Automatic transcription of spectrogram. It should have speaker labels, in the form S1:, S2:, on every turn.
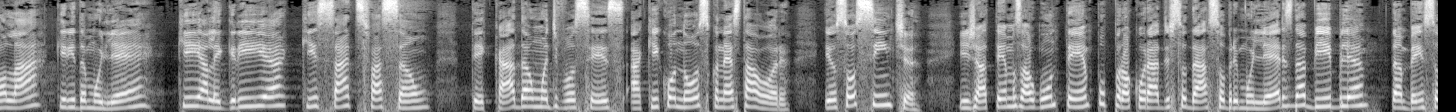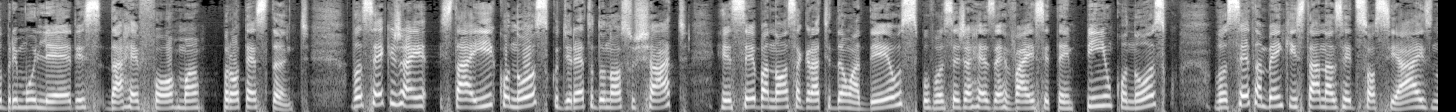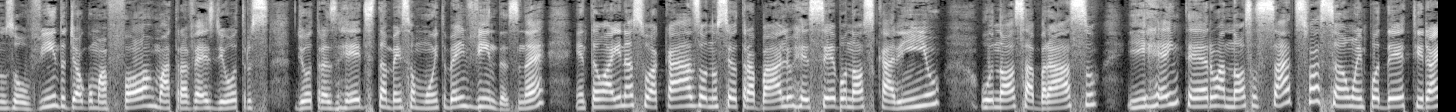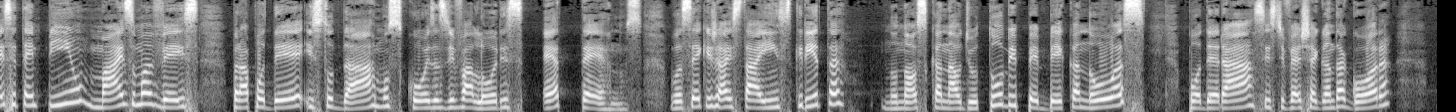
S1: Olá, querida mulher, que alegria, que satisfação ter cada uma de vocês aqui conosco nesta hora. Eu sou Cíntia e já temos algum tempo procurado estudar sobre mulheres da Bíblia, também sobre mulheres da reforma protestante. Você que já está aí conosco, direto do nosso chat, receba a nossa gratidão a Deus por você já reservar esse tempinho conosco. Você também que está nas redes sociais, nos ouvindo de alguma forma, através de, outros, de outras redes, também são muito bem-vindas, né? Então, aí na sua casa ou no seu trabalho, receba o nosso carinho, o nosso abraço e reitero a nossa satisfação em poder tirar esse tempinho mais uma vez para poder estudarmos coisas de valores eternos. Você que já está aí inscrita no nosso canal de YouTube, PB Canoas, poderá, se estiver chegando agora,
